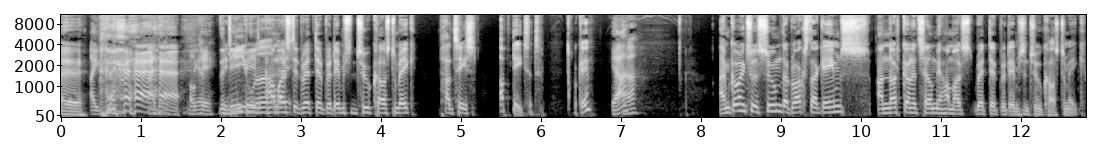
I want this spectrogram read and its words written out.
Ej, okay. The Det er Dean Beat, how much did Red Dead Redemption 2 cost to make? Parentes, updated. Okay? Ja. Ja. I'm going to assume that Rockstar Games are not going to tell me how much Red Dead Redemption 2 cost to make.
